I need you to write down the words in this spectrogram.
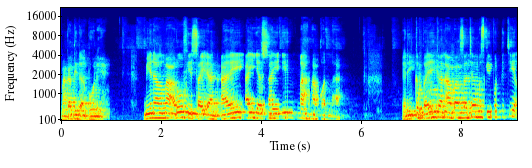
maka tidak boleh minal ma'rufi say'an ai ayya say'in mahma jadi kebaikan apa saja meskipun kecil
